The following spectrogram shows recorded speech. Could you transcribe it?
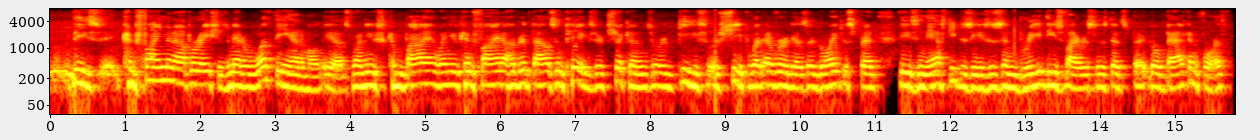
these confinement operations, no matter what the animal is, when you combine, when you confine 100,000 pigs or chickens or geese or sheep, whatever it is, are going to spread these nasty diseases and breed these viruses that go back and forth.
